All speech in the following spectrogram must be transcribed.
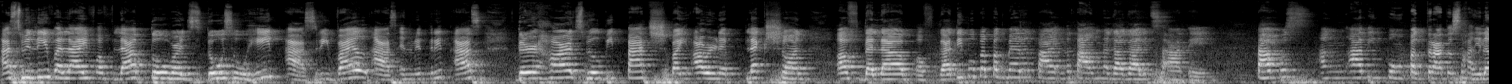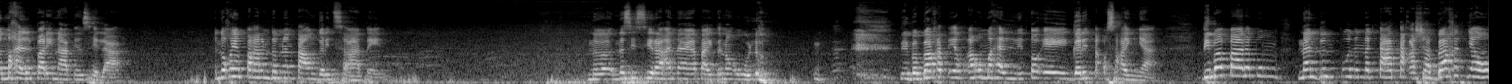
As we live a life of love towards those who hate us, revile us, and retreat us, their hearts will be touched by our reflection of the love of God. Di po ba pag meron tayo na taong nagagalit sa atin, tapos ang ating pong pagtrato sa kanila, mahal pa rin natin sila. Ano kayong pakiramdam ng taong galit sa atin? Na, nasisiraan na yata ito ng ulo. Di ba? Bakit ako mahal nito, eh, galit ako sa kanya? Di ba para pong nandun po na nagtataka siya, bakit niya ako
